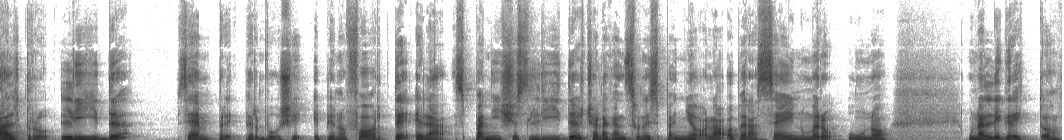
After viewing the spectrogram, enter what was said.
Altro lead, sempre per voce e pianoforte, è la Spanish Lead, cioè la canzone spagnola, opera 6, numero 1, un allegretto.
